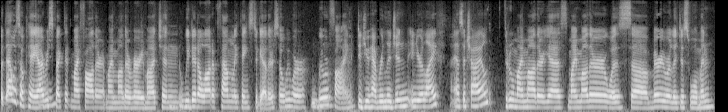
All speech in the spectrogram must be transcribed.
But that was okay. I respected my father and my mother very much, and we did a lot of family things together. So we were we were fine. Did you have religion in your life as a child? Through my mother, yes. My mother was a very religious woman,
